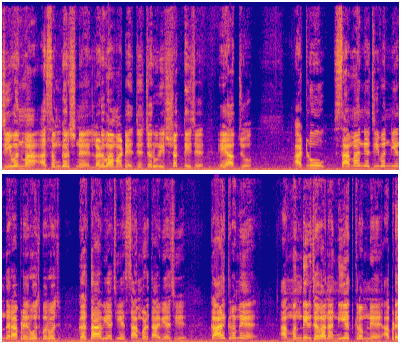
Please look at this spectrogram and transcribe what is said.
જીવનમાં આ સંઘર્ષને લડવા માટે જે જરૂરી શક્તિ છે એ આપજો. આટલું સામાન્ય જીવનની અંદર આપણે રોજબરોજ કરતા આવ્યા છીએ, સાંભળતા આવ્યા છીએ. કાળક્રમે આ મંદિર જવાના નિયત ક્રમને આપણે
